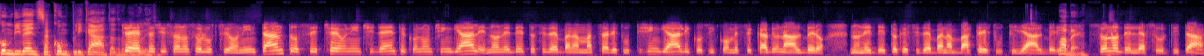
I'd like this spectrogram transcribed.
convivenza complicata. certo, ci sono soluzioni. Intanto se c'è un incidente con un cinghiale non è detto si debbano ammazzare tutti i cinghiali, così come se cade un albero non è detto che si debbano abbattere tutti gli alberi. Sono delle assurdità,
